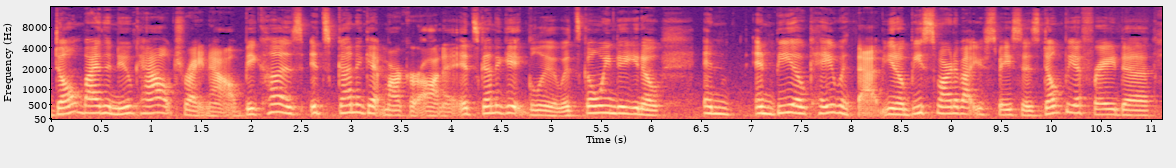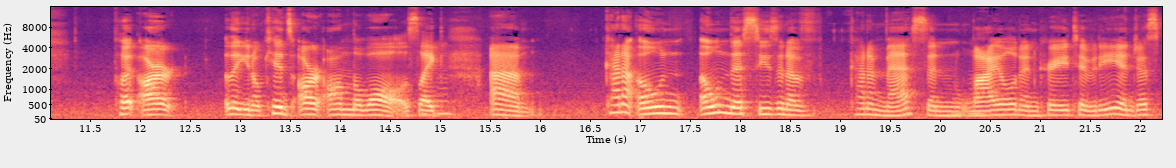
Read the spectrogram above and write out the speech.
don't buy the new couch right now because it's going to get marker on it. It's going to get glue. It's going to, you know, and and be okay with that. You know, be smart about your spaces. Don't be afraid to put art you know kids art on the walls like mm-hmm. um kind of own own this season of kind of mess and mm-hmm. wild and creativity and just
